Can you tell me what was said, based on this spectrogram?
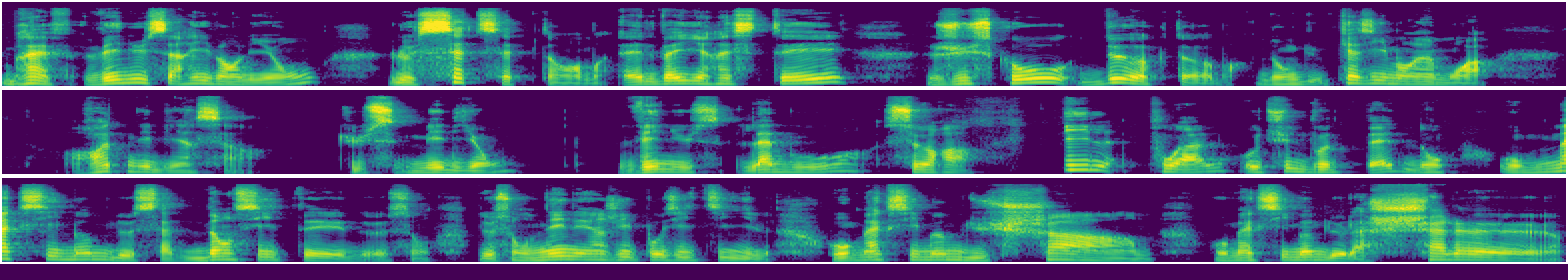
Bref, Vénus arrive en Lion le 7 septembre. Elle va y rester jusqu'au 2 octobre, donc quasiment un mois. Retenez bien ça, que Mélion, Vénus, l'amour, sera pile poil au-dessus de votre tête, donc au maximum de sa densité, de son, de son énergie positive, au maximum du charme, au maximum de la chaleur,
